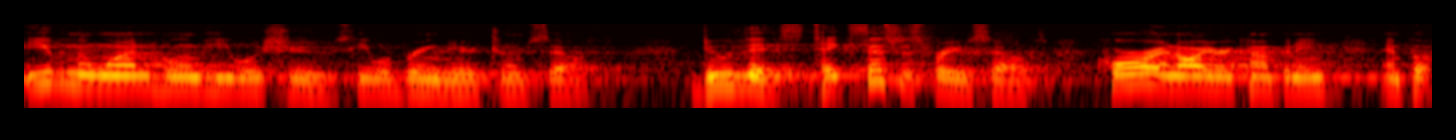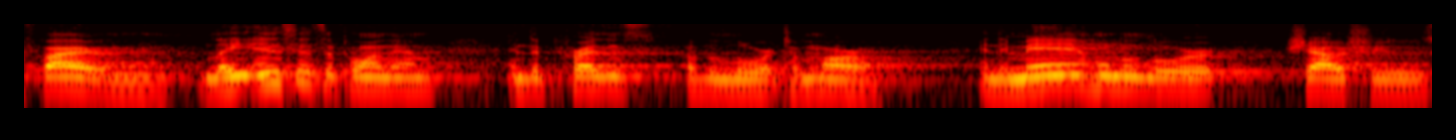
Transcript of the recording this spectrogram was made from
Even the one whom he will choose, he will bring near to himself. Do this take censers for yourselves, Korah and all your company, and put fire in them. Lay incense upon them in the presence of the Lord tomorrow. And the man whom the Lord shall choose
